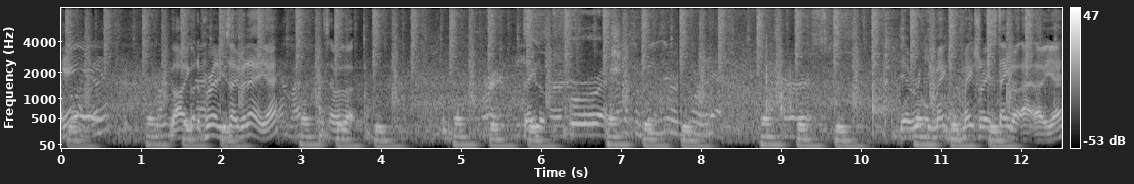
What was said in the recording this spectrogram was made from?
Yeah, yeah, yeah. Oh, you got the Pirellis over there, yeah? Let's have a look. They look fresh. Yeah, Ricky, make, make sure they stay like that though, yeah?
